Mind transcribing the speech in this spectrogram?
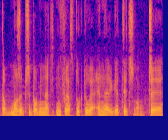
to może przypominać infrastrukturę energetyczną, czy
